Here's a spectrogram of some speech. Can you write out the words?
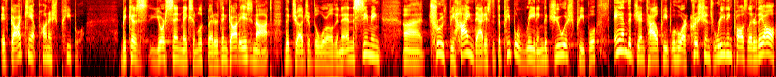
if God can't punish people, because your sin makes him look better, then God is not the judge of the world. And, and the seeming uh, truth behind that is that the people reading, the Jewish people and the Gentile people who are Christians reading Paul's letter, they all,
